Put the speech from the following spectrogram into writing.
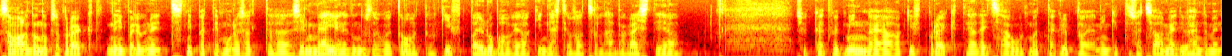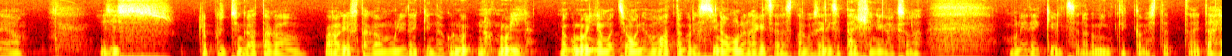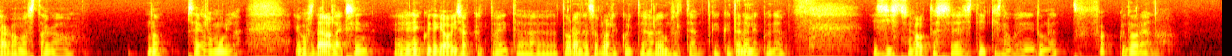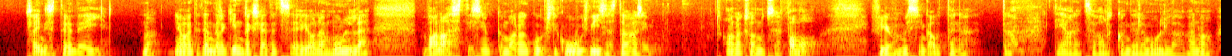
samal ajal tundub see projekt, nii palju kui neid snippeteid mulle sealt äh, silma jäi, tundus nagu, et oo, et kihvt, paljulubav ja kindlasti osad seal läheb väga hästi ja sihuke, et võib minna ja kihvt projekt ja täitsa uut mõte, krüpto ja mingite sotsiaalmeedia ühendamine ja, ja siis lõpus ütlesin ka, et aga väga kihvt, aga mul ei tekkinud nagu null, noh, null, nagu null emotsiooni, ma vaatan, kuidas sina mulle räägid sellest nagu sellise passion'iga, eks ole. mul ei teki üldse nagu mingit klikkamist, et aitäh jagamast, aga noh, see ei ole mulle. ja kui ma sealt ära läksin, ei läinud kuidagi ebaviisakalt, vaid äh, toredalt, sõbralikult ja rõõmsalt ja kõik olid õnnelikud ja. ja siis istusin autosse ja siis tekkis nagu selline tunne, et fuck, kui tore noh. sain lihtsalt öelda ei noh, niimoodi, et endale kindlaks jääda, et see ei ole mulle. vanasti sihuke, ma arvan, kuskil kuus-viis aastat tagasi oleks olnud see FOMO, fear of missing out on ju, et tean, et see valdkond ei ole mulle, aga noh,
